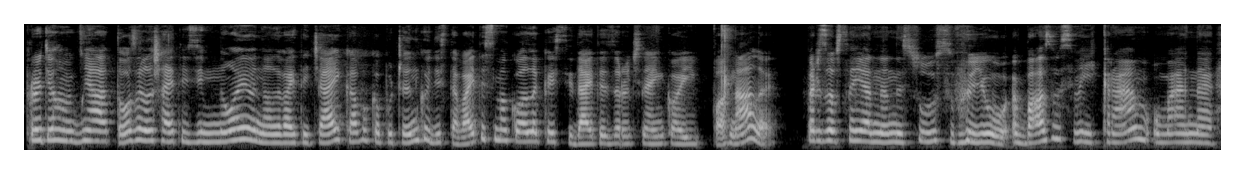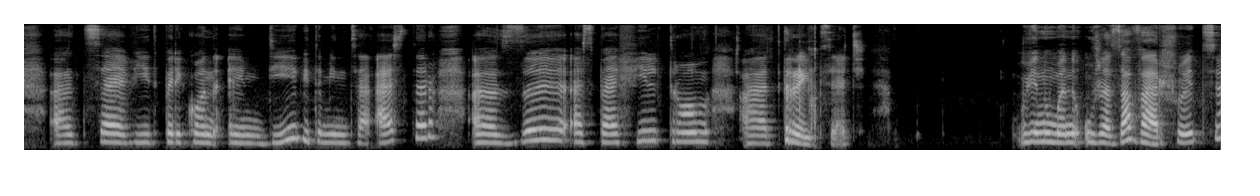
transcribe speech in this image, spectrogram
протягом дня, то залишайтесь зі мною, наливайте чай, каву, капучинку, діставайте смаколики, сідайте зручненько і погнали! Перш за все, я нанесу свою базу, свій крем. У мене е, це від Pericon MD, вітамін С Естер е, з SPF фільтром е, 30. Він у мене уже завершується.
